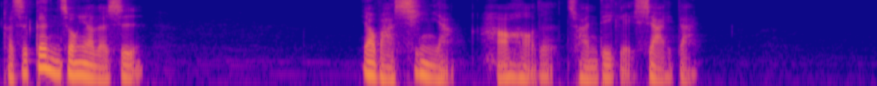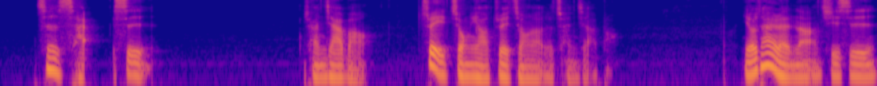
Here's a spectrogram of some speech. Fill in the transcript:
可是更重要的是，要把信仰好好的传递给下一代，这才是传家宝最重要、最重要的传家宝。犹太人呢、啊，其实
